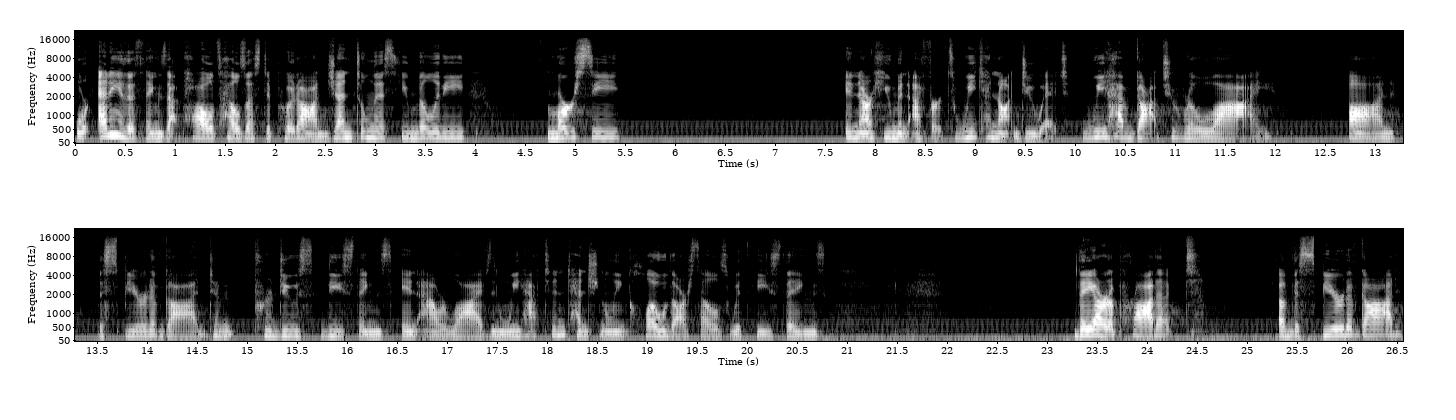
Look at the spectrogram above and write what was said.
or any of the things that Paul tells us to put on gentleness, humility, mercy in our human efforts. We cannot do it. We have got to rely on the Spirit of God to produce these things in our lives, and we have to intentionally clothe ourselves with these things. They are a product of the Spirit of God,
